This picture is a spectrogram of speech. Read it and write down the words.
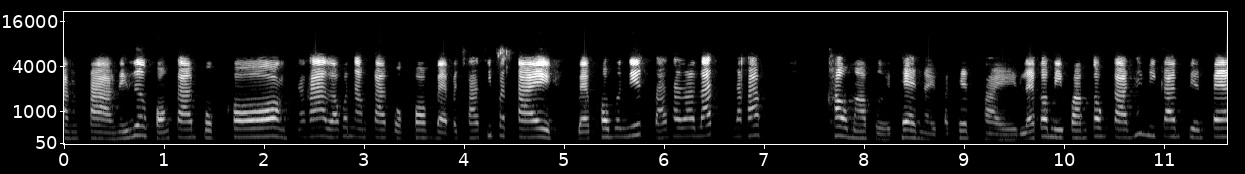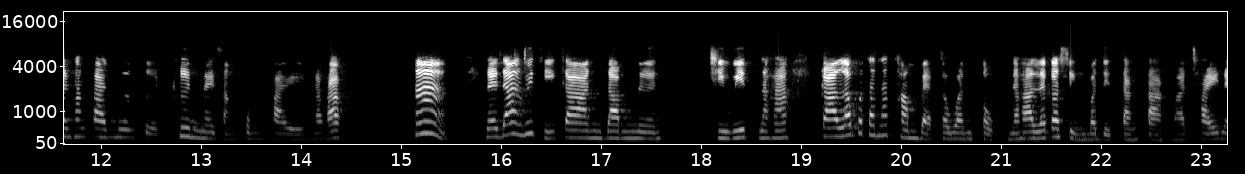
ต่างๆ ในเรื่องของการปกครองนะคะ เราก็นำการปกครองแบบประชาธิปไตย แบบคอมมิวนิสต์สาธารณรัฐนะคะ เข้ามาเผยแพร่ในประเทศไทย และก็มีความต้องการให้มีการเปลี่ยนแปลงทางการเมืองเกิดขึ้นในสังคมไทยนะคะห้าในด้านวิธีการดำเนิน ชีวิตนะคะ การรับวัฒนธรรมแบบตะวันตกนะคะ และก็สิ่งประดิษฐ์ต่างๆ มาใช้ใน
